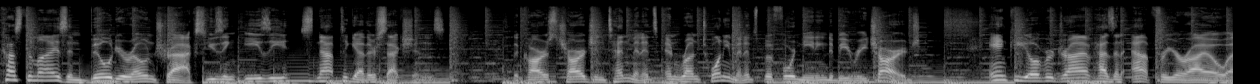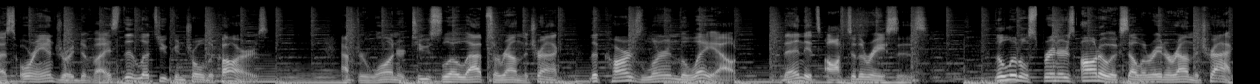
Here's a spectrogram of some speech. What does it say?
Customize and build your own tracks using easy, snap-together sections. The cars charge in 10 minutes and run 20 minutes before needing to be recharged. Anki Overdrive has an app for your iOS or Android device that lets you control the cars. After one or two slow laps around the track, the cars learn the layout then it's off to the races. The little sprinters auto-accelerate around the track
